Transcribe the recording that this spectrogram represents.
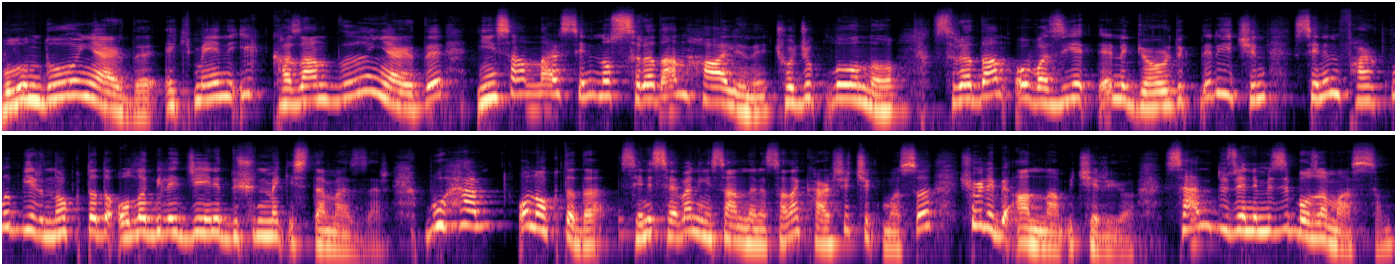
bulunduğun yerde, ekmeğini ilk kazandığın yerde insanlar senin o sıradan halini, çocukluğunu, sıradan o vaziyetlerini gördükleri için senin farklı bir noktada olabileceğini düşünmek istemezler. Bu hem o noktada seni seven insanların sana karşı çıkması şöyle bir anlam içeriyor. Sen düzenimizi bozamazsın.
